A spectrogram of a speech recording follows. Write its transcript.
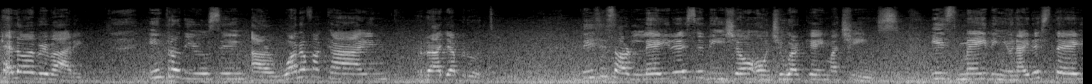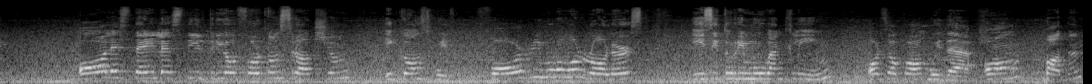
Hello everybody. Introducing our one-of-a-kind Raya Brut. This is our latest edition on sugarcane machines. It's made in United States, all stainless steel 304 construction. It comes with four removable rollers, easy to remove and clean. Also come with the on button.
